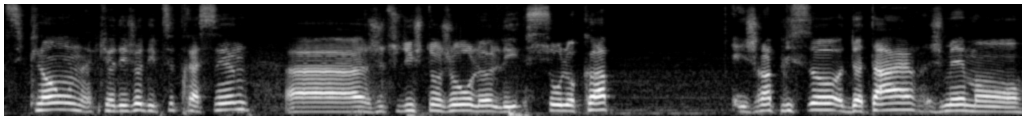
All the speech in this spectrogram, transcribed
cyclones qui ont déjà des petites racines. Euh, j'utilise toujours les solo. Et je remplis ça de terre. Je mets mon,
